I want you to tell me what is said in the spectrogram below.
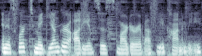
in its work to make younger audiences smarter about the economy.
